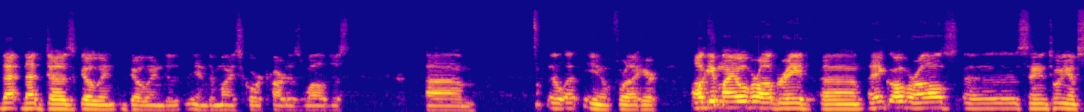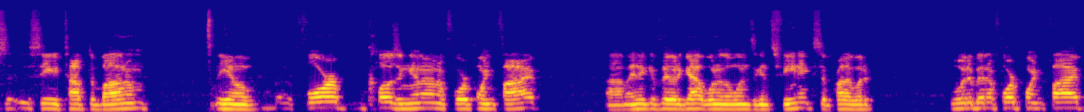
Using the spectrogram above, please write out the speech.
that that does go in go into into my scorecard as well. Just um, you know, for that here, I'll give my overall grade. Um, I think overall, uh, San Antonio FC top to bottom, you know, four closing in on a four point five. Um, I think if they would have got one of the ones against Phoenix, it probably would have would have been a 4.5.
